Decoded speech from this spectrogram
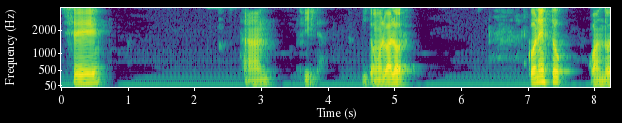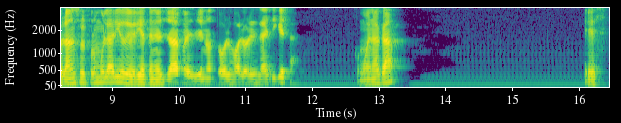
c and fila. Y tomo el valor. Con esto cuando lanzo el formulario debería tener ya relleno todos los valores de la etiqueta. Como ven acá es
